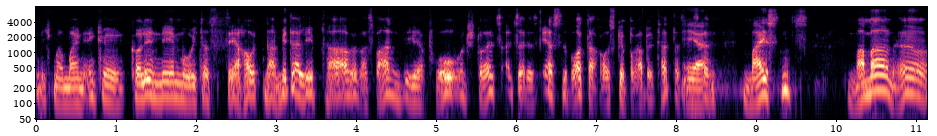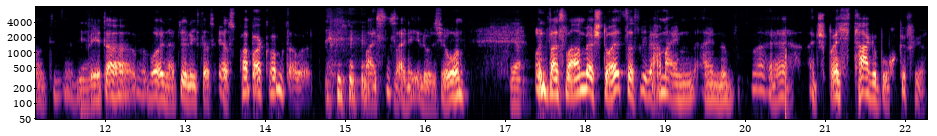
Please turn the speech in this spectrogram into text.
wenn ich mal meinen Enkel Colin nehme, wo ich das sehr hautnah miterlebt habe, was waren wir froh und stolz, als er das erste Wort daraus gebrabbelt hat. Das ja. ist dann meistens Mama. Ne? Und die, die ja. Väter wollen natürlich, dass erst Papa kommt, aber meistens eine Illusion. Ja. Und was waren wir stolz, dass wir, wir haben ein, ein, äh, ein Sprechtagebuch geführt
